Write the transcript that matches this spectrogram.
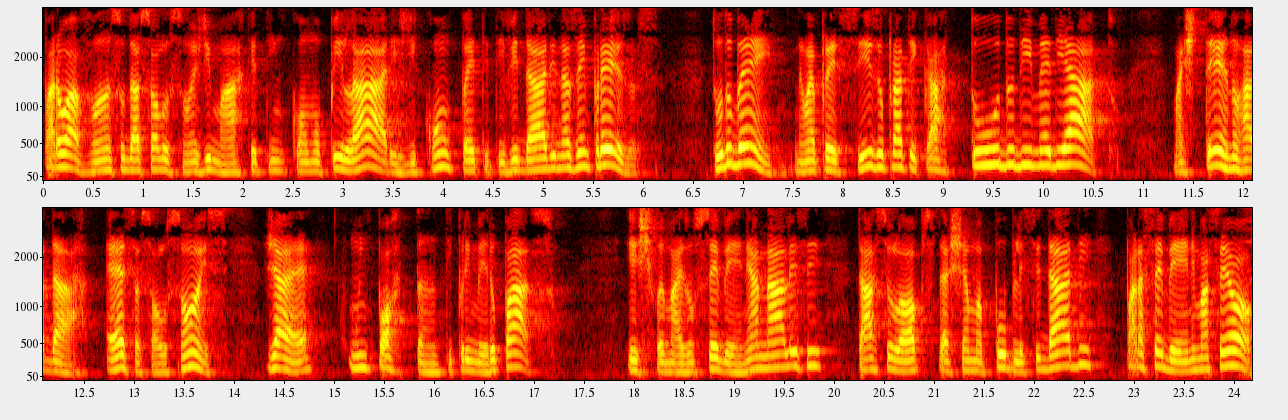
para o avanço das soluções de marketing como pilares de competitividade nas empresas. Tudo bem, não é preciso praticar tudo de imediato, mas ter no radar essas soluções já é um importante primeiro passo. Este foi mais um CBN Análise. Tárcio Lopes da Chama Publicidade para a CBN Maceió.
